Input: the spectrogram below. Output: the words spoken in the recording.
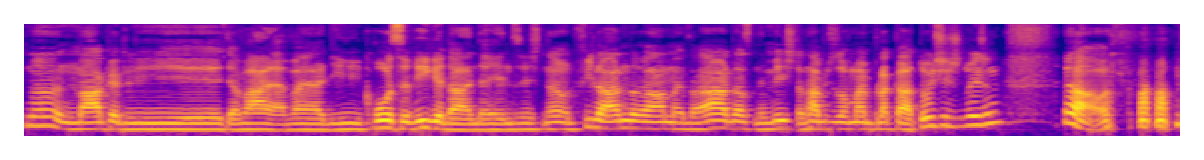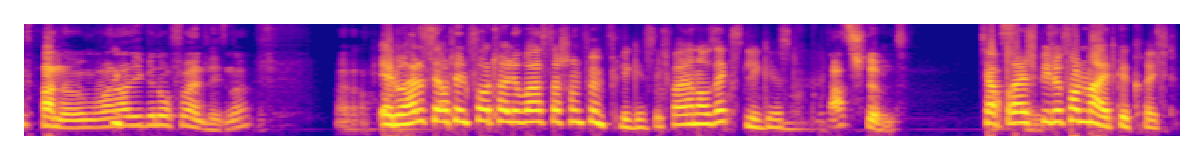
ne, ein Market Lee, der war, der war ja die große Riege da in der Hinsicht, ne, und viele andere haben gesagt, ah, das nehme ich, dann habe ich es auf meinem Plakat durchgestrichen. Ja, und dann irgendwann hatte ich genug Friendlies, ne. Ja, Ja, du hattest ja auch den Vorteil, du warst da schon Fünftligist. Ich war ja noch Sechstligist. das stimmt. Ich habe drei stimmt. Spiele von Neid gekriegt.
